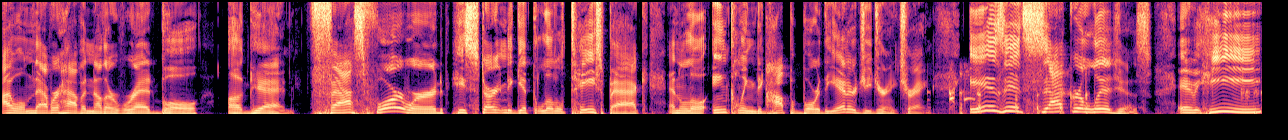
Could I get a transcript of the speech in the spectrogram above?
I will never have another Red Bull again. Fast forward, he's starting to get the little taste back and a little inkling to hop aboard the energy drink train. Is it sacrilegious if he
